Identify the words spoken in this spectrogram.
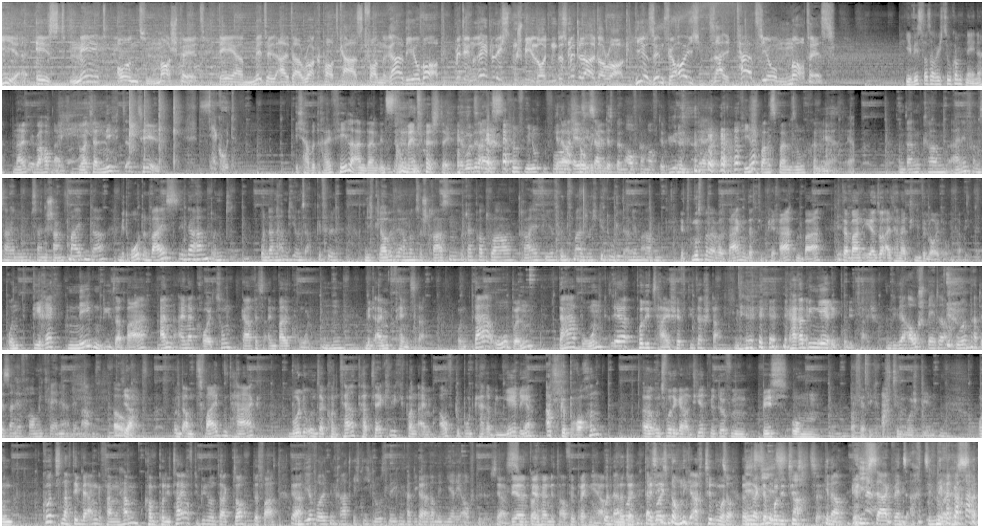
Hier ist Med und Moshpit, der Mittelalter-Rock-Podcast von Radio Bob. Mit den redlichsten Spielleuten des Mittelalter-Rock. Hier sind für euch Saltatio Mortis. Ihr wisst, was auf euch zukommt? Nee, ne? Nein, überhaupt nicht. Du hast ja nichts erzählt. Sehr gut. Ich habe drei Fehler an deinem Instrument versteckt. Da wurde erst fünf Minuten vor Genau, Show Elsie sagt es beim Aufgang auf der Bühne. Viel Spaß beim Suchen. Und dann kam eine von seinen, seinen Schankmeiden da mit Rot und Weiß in der Hand und, und dann haben die uns abgefüllt. Und ich glaube, wir haben unser Straßenrepertoire drei, vier, fünfmal durchgedudelt an dem Abend. Jetzt muss man aber sagen, dass die Piratenbar, da waren eher so alternative Leute unterwegs. Und direkt neben dieser Bar, an einer Kreuzung, gab es einen Balkon mit einem Fenster. Und da oben, da wohnt der Polizeichef dieser Stadt. Carabinieri-Polizeichef. Und wie wir auch später erfuhren, hatte seine Frau Migräne an dem Abend. Oh. Ja. Und am zweiten Tag wurde unser Konzert tatsächlich von einem Aufgebot Carabinieri Ja. abgebrochen. Äh, uns wurde garantiert, wir dürfen bis um, was weiß ich, 18 Uhr spielen. Und kurz nachdem wir angefangen haben, kommt Polizei auf die Bühne und sagt, so, das war's. Ja, Und wir wollten gerade richtig loslegen, hat die Ja. Carabinieri aufgelöst. ja wir, wir hören jetzt auf, wir brechen hier auf. Und dann sagt, wollten- dann es wollten- ist noch nicht 18 Uhr. So, dann sagt der Polizist, 18. Genau, ich sag, wenn es 18 Uhr ist.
